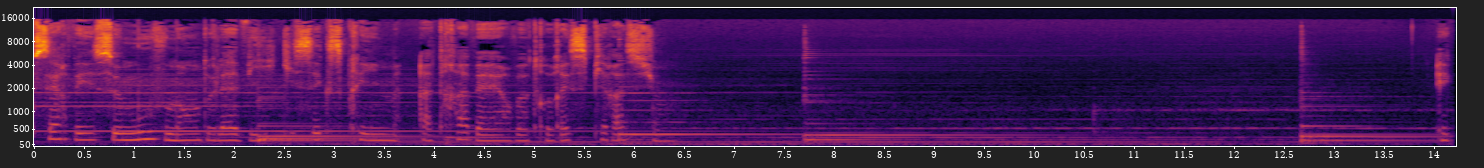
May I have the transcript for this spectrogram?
Observez ce mouvement de la vie qui s'exprime à travers votre respiration. Et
